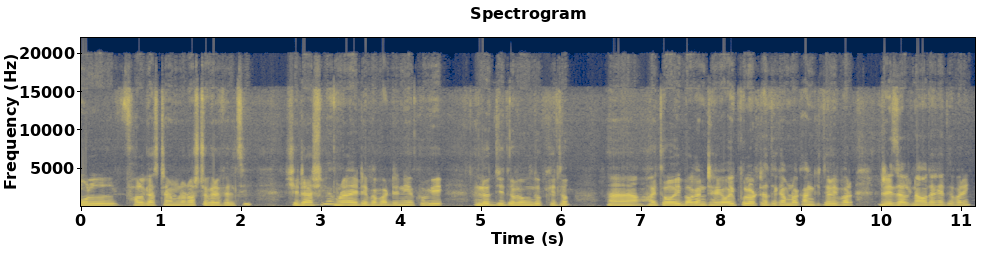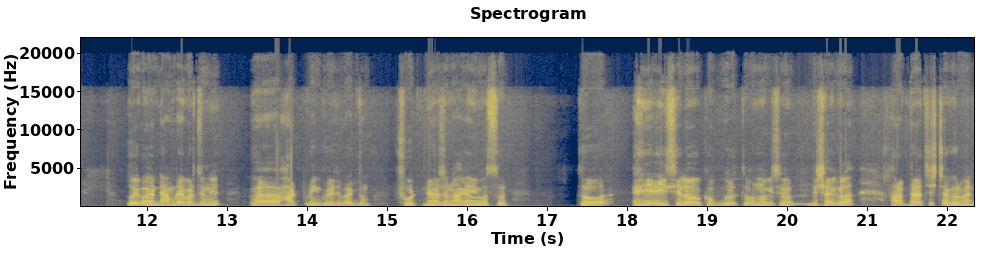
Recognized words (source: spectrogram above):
মূল ফল গাছটা আমরা নষ্ট করে ফেলছি। সেটা আসলে আমরা এই ব্যাপারটা নিয়ে খুবই লজ্জিত এবং দুঃখিত। হয়তো ওই বাগান থেকে, ওই প্লটটা থেকে আমরা কাঙ্ক্ষিত এবার রেজাল্ট নাও দেখাতে পারি। ওই বাগানটা আমরা এবার জন্য হার্ড পুরিং করে দেবো একদম। ফুট নেওয়ার জন্য আগামী বছর। তো এই ছিল খুব গুরুত্বপূর্ণ কিছু বিষয়গুলো। আর আপনারা চেষ্টা করবেন,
